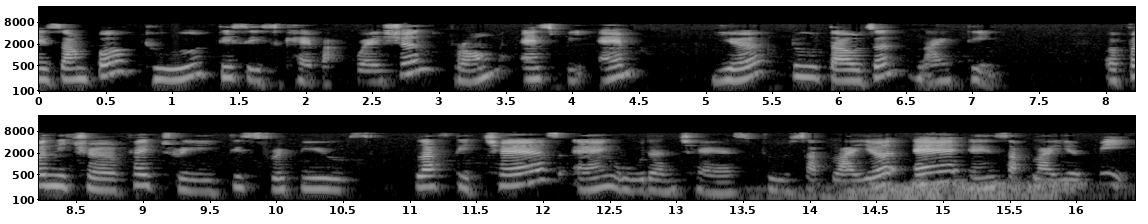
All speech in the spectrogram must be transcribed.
Example 2. This is KBAT question from SPM year 2019. A furniture factory distributes plastic chairs and wooden chairs to supplier A and supplier B.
